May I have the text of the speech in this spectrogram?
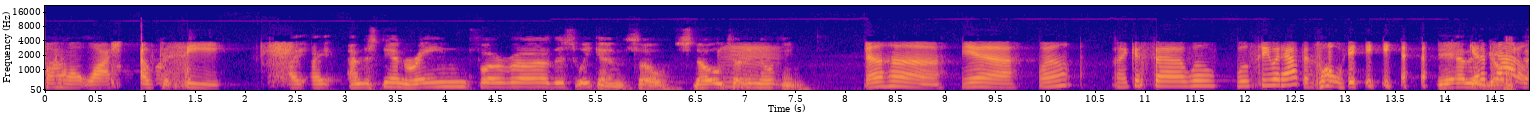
we won't wash out to sea. I, I understand rain for uh, this weekend, so snow turning to rain. Uh huh. Yeah. Well, I guess uh, we'll we'll see what happens, won't we? Yeah, there Get you a go. paddle.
